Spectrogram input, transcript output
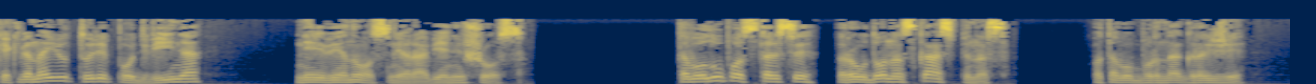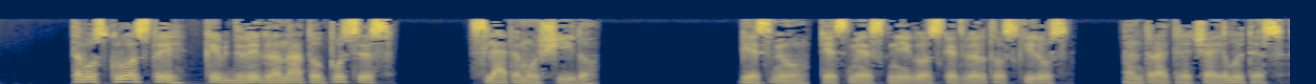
Kiekviena jų turi po dvynę nei vienos nėra vienišos. Tavo lūpos tarsi raudonas kaspinas, o tavo burna graži. Tavo skruostai kaip dvi granato pusės slepiamo šydo. Gesmių kesmės knygos ketvirtos skyrius antra trečia eilutės.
